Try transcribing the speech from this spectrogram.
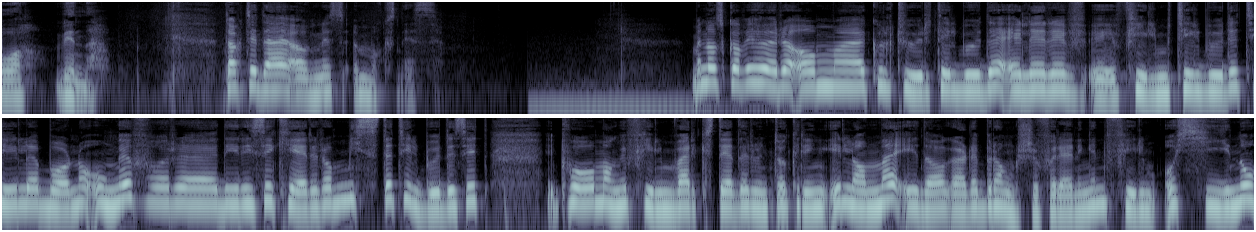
å vinne. Takk til deg, Agnes Moxnes. Men nå skal vi høre om eh, kulturtilbudet, eller eh, filmtilbudet til barn og unge. For eh, de risikerer å miste tilbudet sitt på mange filmverksteder rundt omkring i landet. I dag er det bransjeforeningen Film og Kino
